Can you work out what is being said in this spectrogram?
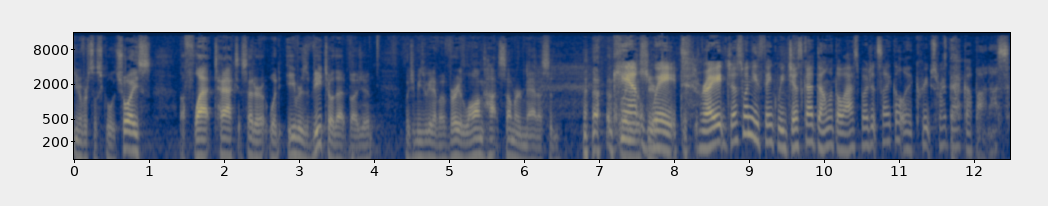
universal school choice, a flat tax, et cetera, would Evers veto that budget, which means we could have a very long, hot summer in Madison. Can't wait, right? Just when you think we just got done with the last budget cycle, it creeps right back up on us.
